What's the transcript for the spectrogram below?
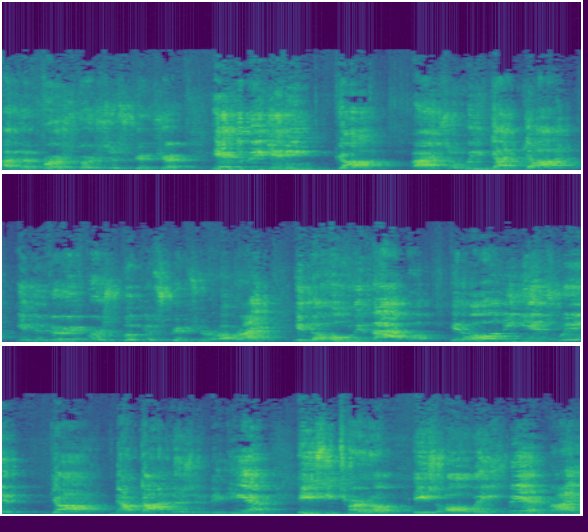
uh, the first verse of Scripture. In the beginning, God. All right, so we've got God in the very first book of Scripture, all right? In the Holy Bible, it all begins with God. Now, God doesn't begin. He's eternal. He's always been, right?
